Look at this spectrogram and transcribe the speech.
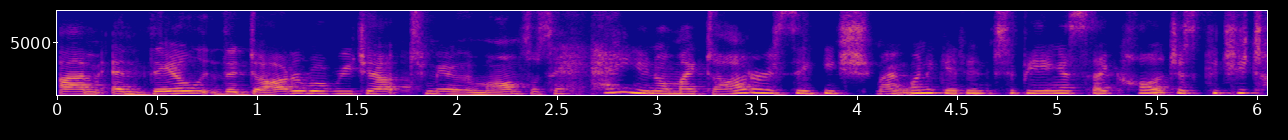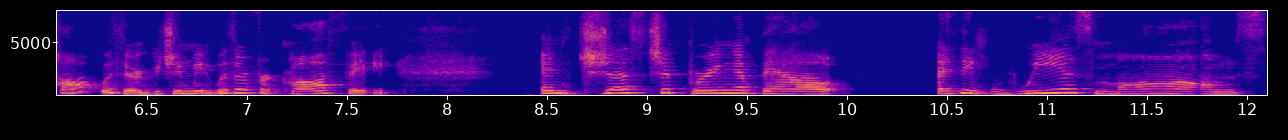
um, and they'll the daughter will reach out to me or the moms will say, Hey, you know, my daughter is thinking she might want to get into being a psychologist. Could you talk with her? Could you meet with her for coffee? And just to bring about, I think we as moms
